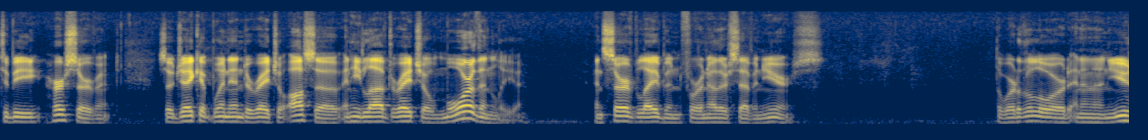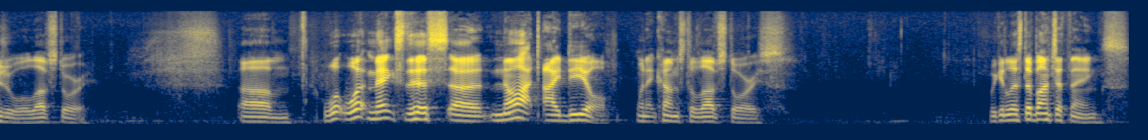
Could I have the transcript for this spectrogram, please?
to be her servant. So Jacob went in to Rachel also, and he loved Rachel more than Leah, and served Laban for another seven years the word of the Lord, and an unusual love story. Um, what, what makes this uh, not ideal when it comes to love stories? We can list a bunch of things.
